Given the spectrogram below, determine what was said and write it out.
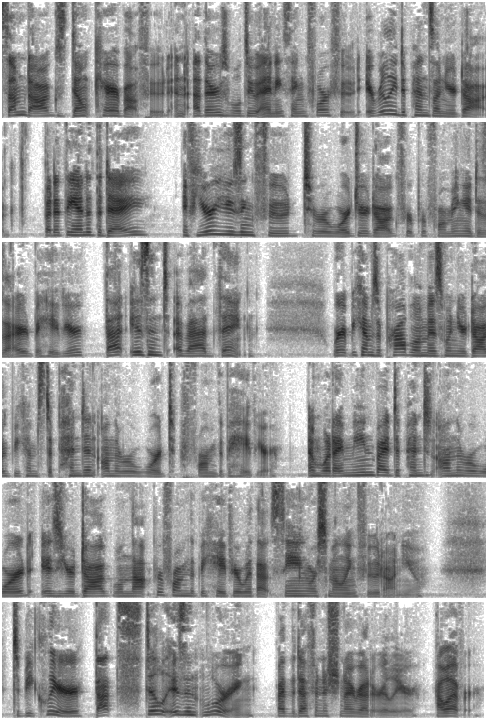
Some dogs don't care about food, and others will do anything for food. It really depends on your dog. But at the end of the day, if you're using food to reward your dog for performing a desired behavior, that isn't a bad thing. Where it becomes a problem is when your dog becomes dependent on the reward to perform the behavior. And what I mean by dependent on the reward is your dog will not perform the behavior without seeing or smelling food on you. To be clear, that still isn't luring by the definition I read earlier. However,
